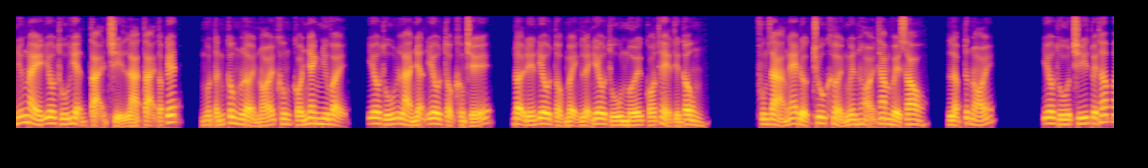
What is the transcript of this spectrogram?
những này yêu thú hiện tại chỉ là tại tập kết, muốn tấn công lời nói không có nhanh như vậy, yêu thú là nhận yêu tộc khống chế, đợi đến yêu tộc mệnh lệnh yêu thú mới có thể tiến công. Phùng giả nghe được Chu Khởi Nguyên hỏi thăm về sau, lập tức nói: Yêu thú trí tuệ thấp,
